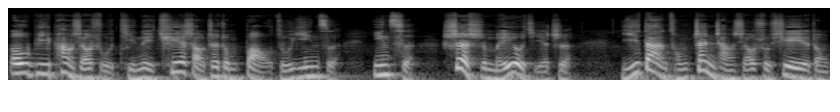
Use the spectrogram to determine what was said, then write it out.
，OB 胖小鼠体内缺少这种饱足因子，因此摄食没有节制。一旦从正常小鼠血液中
